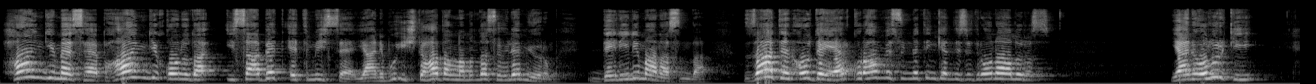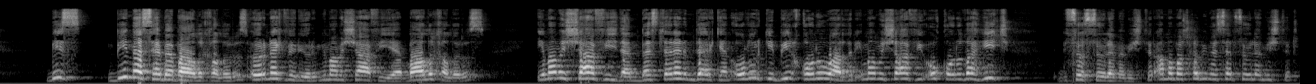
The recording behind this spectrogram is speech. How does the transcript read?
Hangi mezhep hangi konuda isabet etmişse yani bu iştihad anlamında söylemiyorum. Delili manasında. Zaten o değer Kur'an ve sünnetin kendisidir onu alırız. Yani olur ki biz bir mezhebe bağlı kalırız. Örnek veriyorum İmam-ı Şafii'ye bağlı kalırız. İmam-ı Şafii'den beslenelim derken olur ki bir konu vardır. İmam-ı Şafii o konuda hiç söz söylememiştir. Ama başka bir mezhep söylemiştir.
